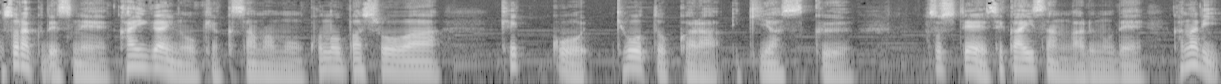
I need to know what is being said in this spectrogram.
おそらくですね海外のお客様もこの場所は結構京都から行きやすくそして世界遺産があるのでかなり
